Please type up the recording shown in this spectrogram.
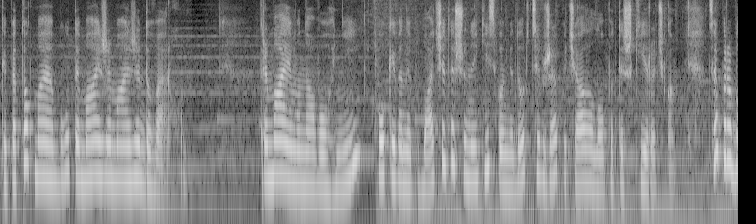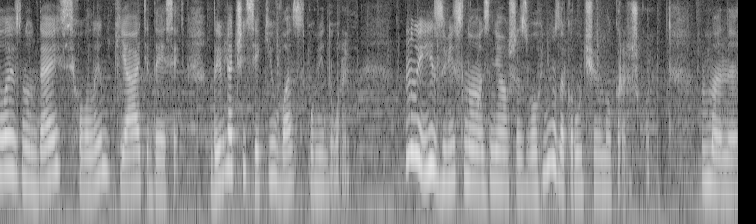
Кип'яток має бути майже майже доверху. Тримаємо на вогні, поки ви не побачите, що на якійсь помідорці вже почала лопати шкірочка. Це приблизно десь хвилин 5-10, дивлячись, які у вас помідори. Ну і, звісно, знявши з вогню, закручуємо кришку. У мене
